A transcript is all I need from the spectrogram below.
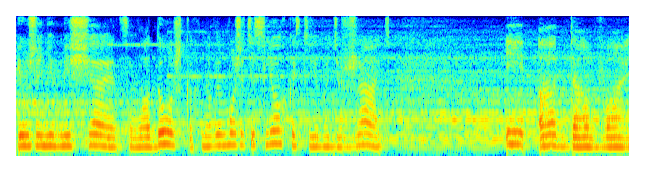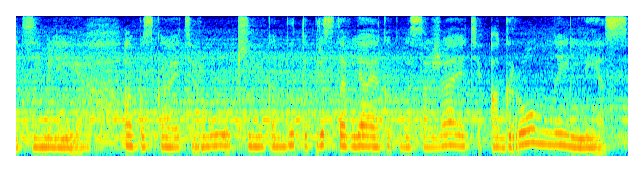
и уже не вмещается в ладошках, но вы можете с легкостью его держать и отдавать земле. Опускаете руки, как будто представляя, как вы сажаете огромный лес,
